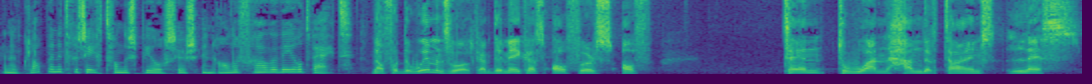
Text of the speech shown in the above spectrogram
en een klap in het gezicht van de speelsters en alle vrouwen wereldwijd. Now for the Women's World Cup, they make us offers of 10 to 100 times less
